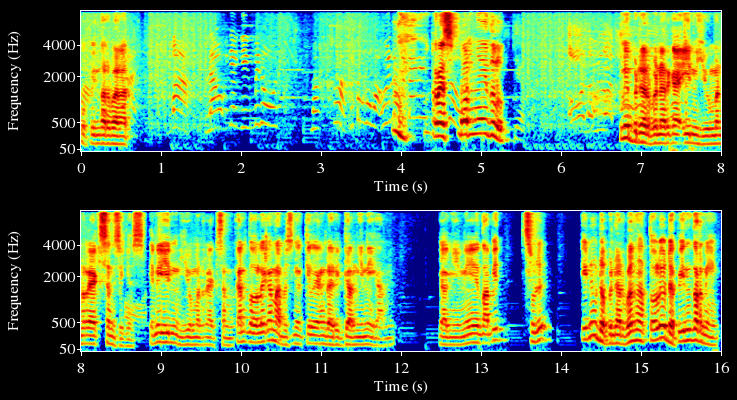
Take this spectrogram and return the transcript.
Uh, pintar banget responnya itu loh. Ini benar-benar kayak inhuman reaction sih guys. Ini inhuman reaction. Kan Tole kan habis ngekill yang dari gang ini kan. Gang ini tapi sulit. ini udah benar banget. Tole udah pinter nih.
